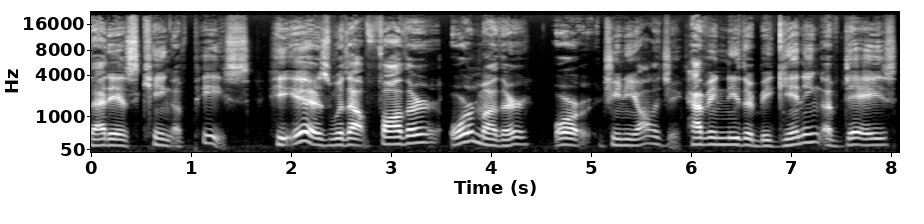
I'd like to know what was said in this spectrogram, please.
that is, king of peace. He is without father or mother, or genealogy, having neither beginning of days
